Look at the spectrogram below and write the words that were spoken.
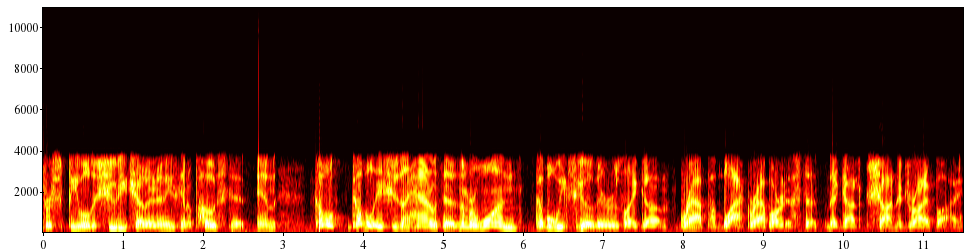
for people to shoot each other, and then he's going to post it. And couple couple issues I had with it is number one, a couple weeks ago there was like a rap black rap artist that that got shot in a drive by,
